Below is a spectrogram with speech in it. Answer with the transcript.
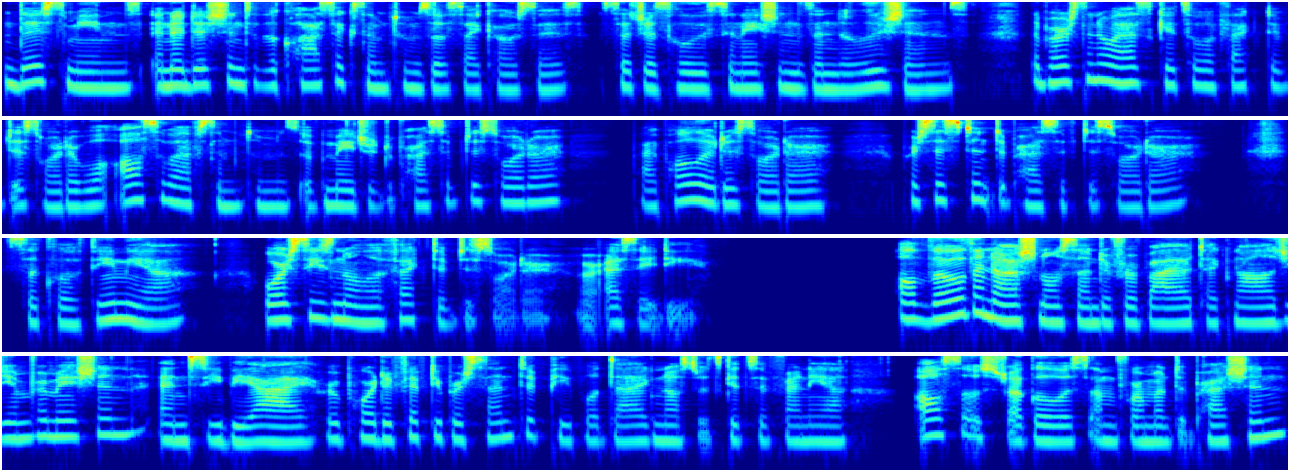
This means, in addition to the classic symptoms of psychosis, such as hallucinations and delusions, the person who has schizoaffective disorder will also have symptoms of major depressive disorder, bipolar disorder, persistent depressive disorder, cyclothymia, or seasonal affective disorder, or SAD. Although the National Center for Biotechnology Information, NCBI, reported 50% of people diagnosed with schizophrenia also struggle with some form of depression,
